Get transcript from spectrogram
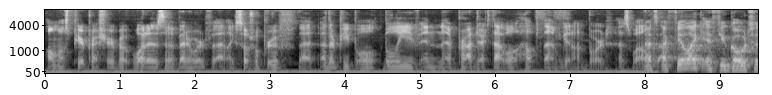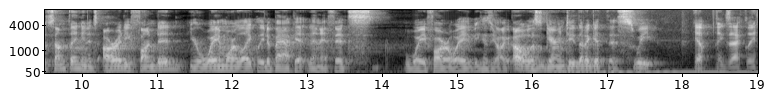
almost peer pressure, but what is a better word for that? Like social proof that other people believe in the project that will help them get on board as well. That's I feel like if you go to something and it's already funded, you're way more likely to back it than if it's way far away because you're like, "Oh, this is guaranteed that I get this." Sweet. Yep, exactly.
